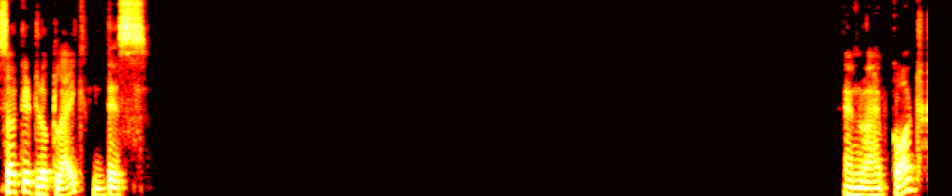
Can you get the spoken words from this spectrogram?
circuit look like this. And I have got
